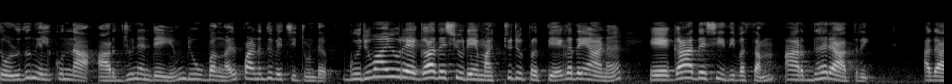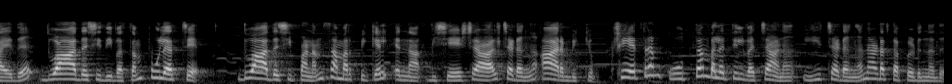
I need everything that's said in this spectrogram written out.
തൊഴുതു നിൽക്കുന്ന അർജുനന്റെയും രൂപങ്ങൾ പണിതുവെച്ചിട്ടുണ്ട് ഗുരുവായൂർ ഏകാദശിയുടെ മറ്റൊരു പ്രത്യേകതയാണ് ഏകാദശി ദിവസം അർദ്ധരാത്രി. അതായത് ദ്വാദശി ദിവസം പുലർച്ചെ. ദ്വാദശി പണം സമർപ്പിക്കൽ എന്ന വിശേഷാൽ ചടങ്ങ് ആരംഭിക്കും. ക്ഷേത്രം കൂത്തമ്പലത്തിൽ വച്ചാണ് ഈ ചടങ്ങ് നടത്തപ്പെടുന്നത്.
